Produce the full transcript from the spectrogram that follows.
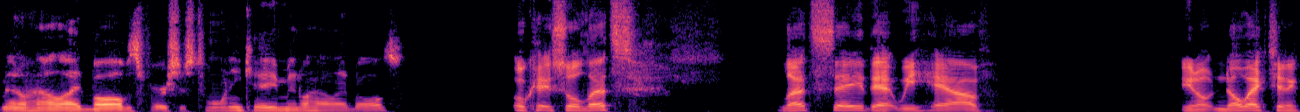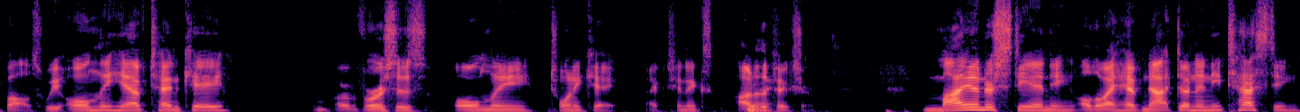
metal halide bulbs versus 20K metal halide bulbs? Okay, so let's let's say that we have you know no actinic bulbs. We only have 10K versus only 20K. Actinics out right. of the picture my understanding, although I have not done any testing,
